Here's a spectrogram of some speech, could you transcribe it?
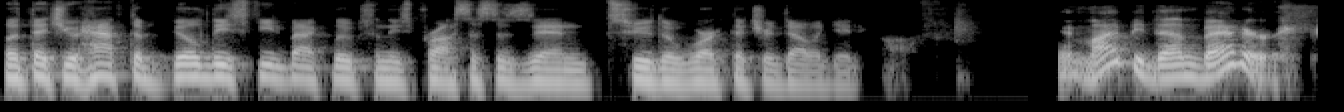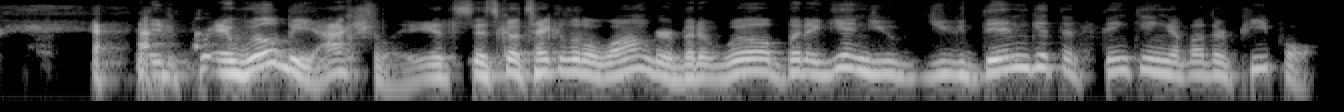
but that you have to build these feedback loops and these processes into the work that you're delegating off. It might be done better. it, it will be actually. It's it's going to take a little longer but it will but again you you then get the thinking of other people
